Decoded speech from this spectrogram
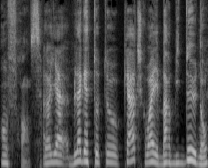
en France. Alors il y a Blaga Toto 4, je crois, et Barbie 2, non?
